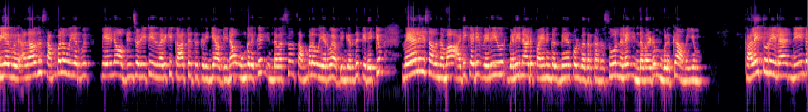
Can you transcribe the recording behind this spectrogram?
உயர்வு அதாவது சம்பள உயர்வு வேணும் அப்படின்னு சொல்லிட்டு இது வரைக்கும் காத்துட்ருக்குறீங்க அப்படின்னா உங்களுக்கு இந்த வருஷம் சம்பள உயர்வு அப்படிங்கிறது கிடைக்கும். வேலை சம்மந்தமாக அடிக்கடி வெளியூர் வெளிநாடு பயணங்கள் மேற்கொள்வதற்கான சூழ்நிலை இந்த வருடம் உங்களுக்கு அமையும். கலைத்துறையில் நீண்ட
